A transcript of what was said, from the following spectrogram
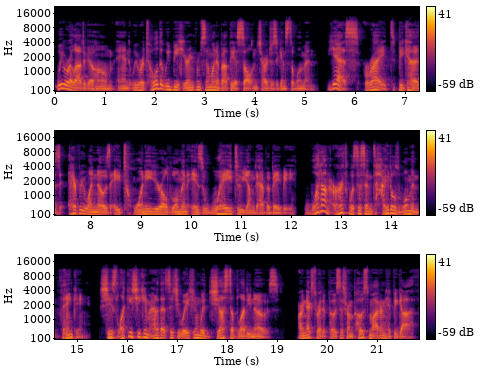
We were allowed to go home, and we were told that we'd be hearing from someone about the assault and charges against the woman. Yes, right, because everyone knows a 20 year old woman is way too young to have a baby. What on earth was this entitled woman thinking? She's lucky she came out of that situation with just a bloody nose. Our next Reddit post is from Postmodern Hippie Goth.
